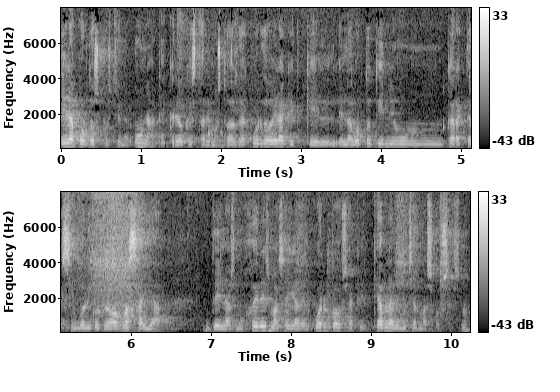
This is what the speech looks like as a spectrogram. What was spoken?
era por dos cuestiones. Una, que creo que estaremos todas de acuerdo, era que, el, aborto tiene un carácter simbólico que va más allá de las mujeres, más allá del cuerpo, o sea, que, que habla de muchas más cosas, ¿no?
